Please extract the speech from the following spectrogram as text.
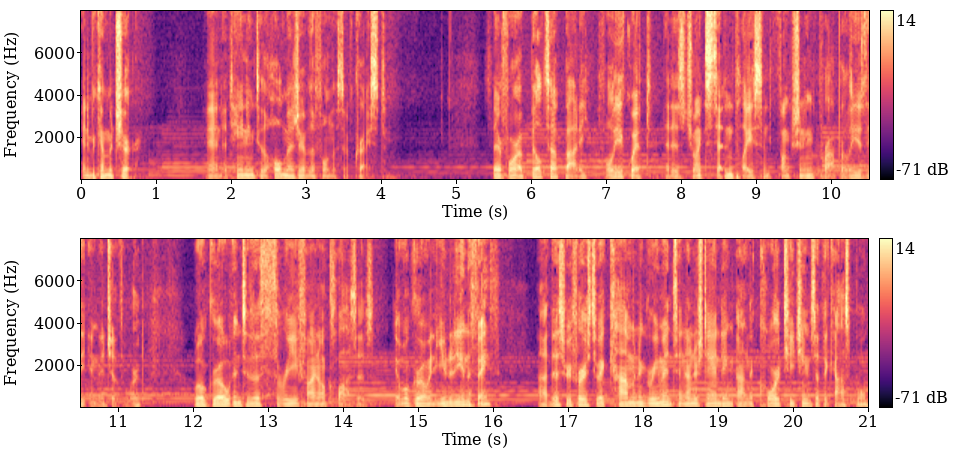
and to become mature and attaining to the whole measure of the fullness of Christ. Therefore, a built up body, fully equipped, that is, joints set in place and functioning properly is the image of the word, will grow into the three final clauses. It will grow in unity in the faith. Uh, this refers to a common agreement and understanding on the core teachings of the gospel.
